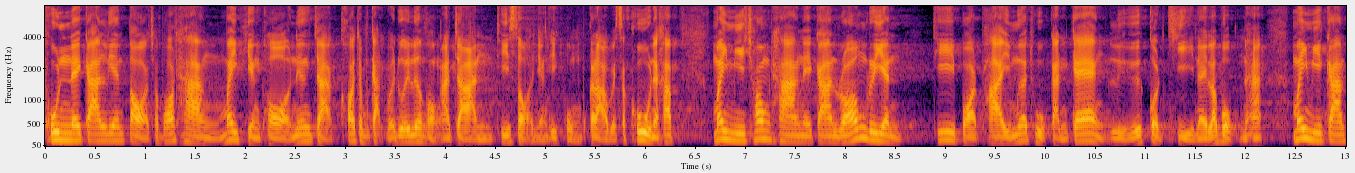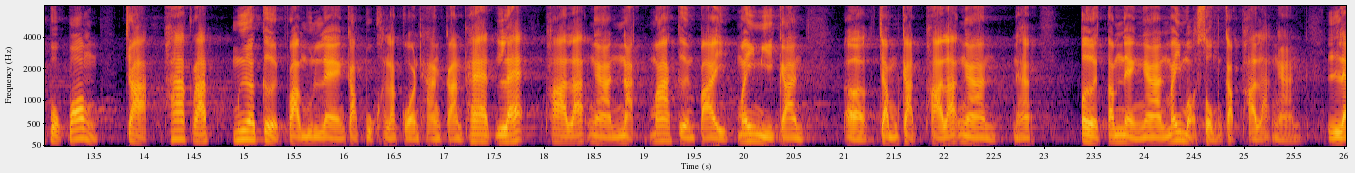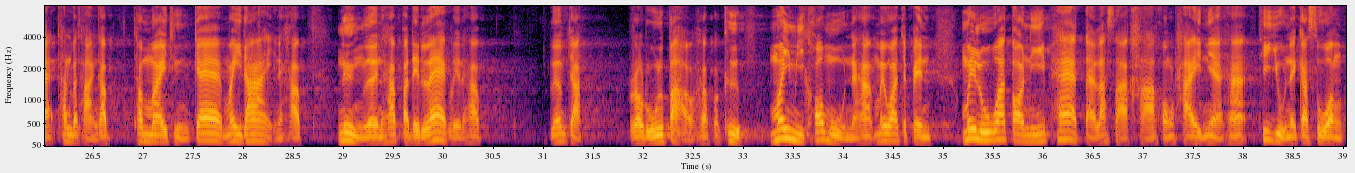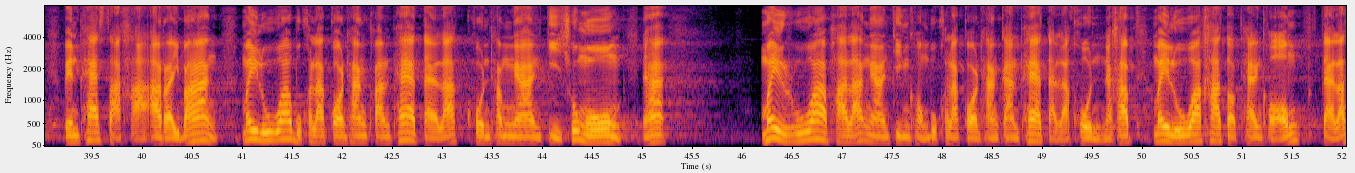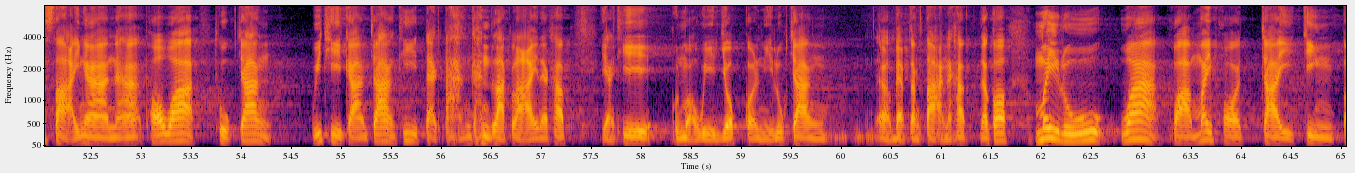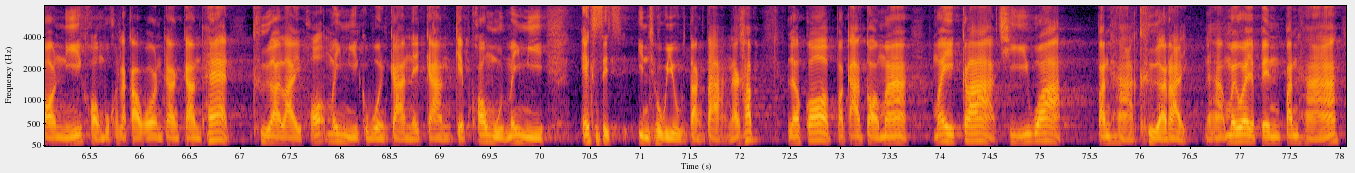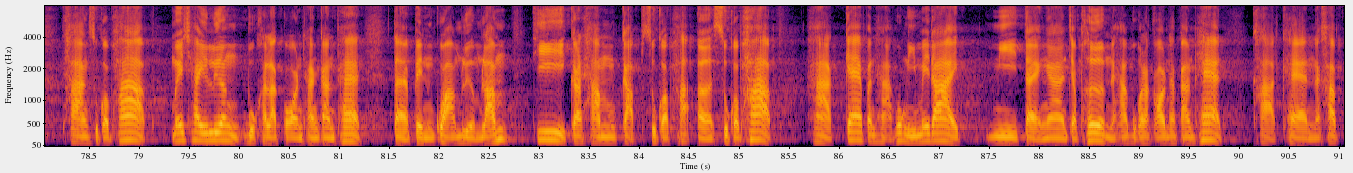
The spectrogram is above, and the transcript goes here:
ทุนในการเรียนต่อเฉพาะทางไม่เพียงพอเนื่องจากข้อจำกัดไว้ด้วยเรื่องของอาจารย์ที่สอนอย่างที่ผมกล่าวไว้สักครู่นะครับ ไม่มีช่องทางในการร้องเรียนที่ปลอดภัยเมื่อถูกกันแกล้ง หรือกดขี่ในระบบนะฮะไม่มีการปกป้องจากภาครัฐเมื่อเกิดความรุนแรงกับบุคลากรทางการแพทย์ และภาระงานหนักมากเกินไป ไม่มีการ จำกัดภาระงานนะฮะเปิดตำแหน่งงานไม่เหมาะสมกับภาระงาน และท่านประธานครับทำไมถึงแก้ไม่ได้นะครับหนึ่งเลยนะครับประเด็นแรกเลยนะครับ เริ่มจากเรารู้หรือเปล่าครับก็คือไม่มีข้อมูลนะฮะไม่ว่าจะเป็นไม่รู้ว่าตอนนี้แพทย์แต่ละสาขาของไทยเนี่ยฮะที่อยู่ในกระทรวงเป็นแพทย์สาขาอะไรบ้าง ไม่รู้ว่าบุคลากรทางการแพทย์แต่ละคนทำงานกี่ชั่วโมงนะฮะ ไม่รู้ว่าภาระงานจริงของบุคลากรทางการแพทย์แต่ละคนนะครับ ไม่รู้ว่าค่าตอบแทนของแต่ละสายงานนะฮะเพราะว่าถูกจ้างวิธีการจ้างที่แตกต่างกันหลากหลายนะครับ อย่างที่คุณหมอวียกกรณีลูกจ้างแบบต่างๆนะครับ แล้วก็ไม่รู้ว่าความไม่พอใจจริงตอนนี้ของบุคลากรทางการแพทย์ คืออะไร เพราะไม่มีกระบวนการในการเก็บข้อมูลไม่มี exit interview ต่างๆนะครับ แล้วก็ประการต่อมาไม่กล้าชี้ว่า ปัญหาคืออะไรนะฮะไม่ว่าจะเป็นปัญหาทางสุขภาพ ไม่ใช่เรื่องบุคลากรทางการแพทย์ แต่เป็นความเหลื่อมล้ำที่กระทำกับสุขภาพสุขภาพ หากแก้ปัญหาพวกนี้ไม่ได้ มีแต่งานจะเพิ่มนะครับบุคลากรทางการแพทย์ขาดแคลนนะครับ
